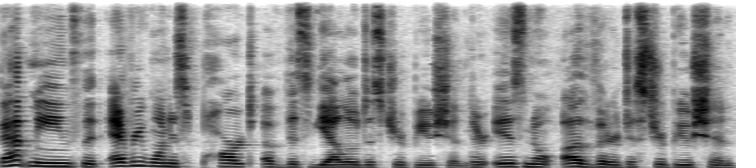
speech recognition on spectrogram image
That means that everyone is part of this yellow distribution. There is no other distribution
